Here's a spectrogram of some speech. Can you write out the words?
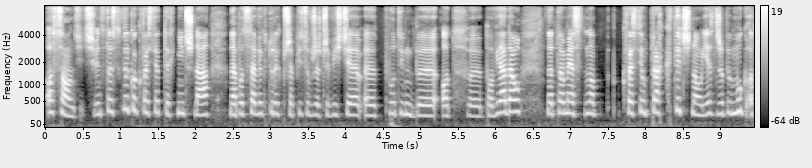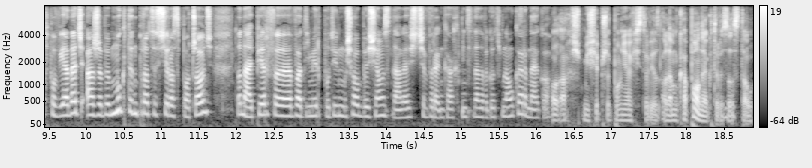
osądzić. Więc to jest tylko kwestia techniczna, na podstawie których przepisów rzeczywiście e, Putin by odpowiadał. Natomiast no, kwestią praktyczną jest, żeby mógł odpowiadać, a żeby mógł ten proces się rozpocząć, to najpierw e, Władimir Putin musiałby się znaleźć w rękach Międzynarodowego Trybunału Karnego. O, aż mi się przypomniała historia z Alem Capone, który został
